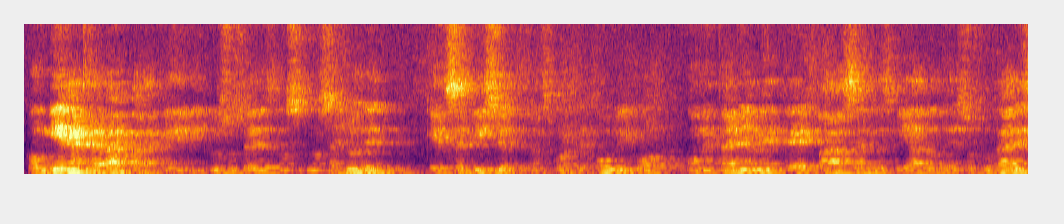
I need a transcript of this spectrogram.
Conviene aclarar para que incluso ustedes nos ayuden el servicio de transporte público momentáneamente va a ser desviado de esos lugares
